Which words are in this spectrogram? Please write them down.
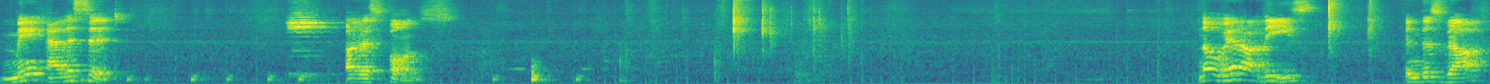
may elicit a response. Now where are these in this graph?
